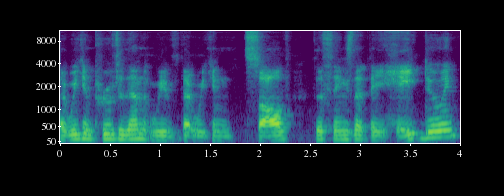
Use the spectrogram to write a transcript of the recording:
that we can prove to them that we've that we can solve the things that they hate doing.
